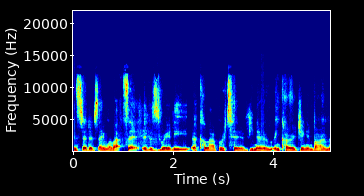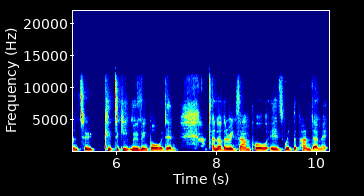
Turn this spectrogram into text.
instead of saying well that's it it was really a collaborative you know encouraging environment to to keep moving forward in. Another example is with the pandemic.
